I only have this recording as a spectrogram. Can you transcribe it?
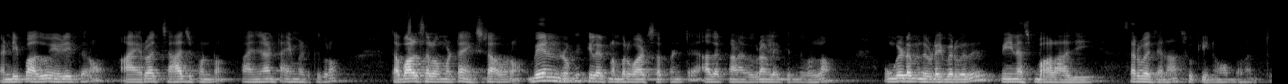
கண்டிப்பாக அதுவும் எழுதி தரோம். ஆயிரரூவா சார்ஜ் பண்ணுறோம் பதினஞ்சு நாள் டைம் எடுத்துக்கிறோம். தபால் செலவு மட்டும் எக்ஸ்ட்ரா வரும். வேணுன்றவங்க கீழே நம்பர் வாட்ஸ்அப் பண்ணிட்டு அதற்கான விவரங்களை தெரிந்து கொள்ளலாம். உங்களிடம் இந்த விடைபெறுவது வீனஸ் பாலாஜி. சர்வஜனா சுக்கினோ பவந்து.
